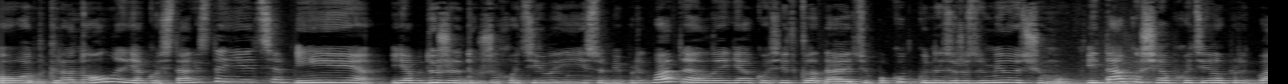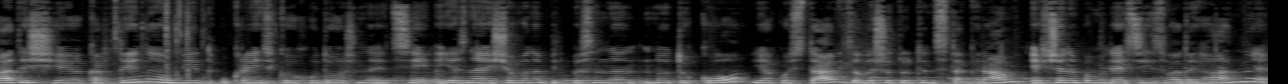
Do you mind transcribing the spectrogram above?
Oat Granola, якось так здається. І я б дуже дуже хотіла її собі придбати, але якось відкладаю цю покупку, не зрозуміло чому. І також я б хотіла придбати ще картину від української художниці. Я знаю, що вона підписана Нотуко, якось так. Залишу тут інстаграм. Якщо не помиляюся, її звати Ганна,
